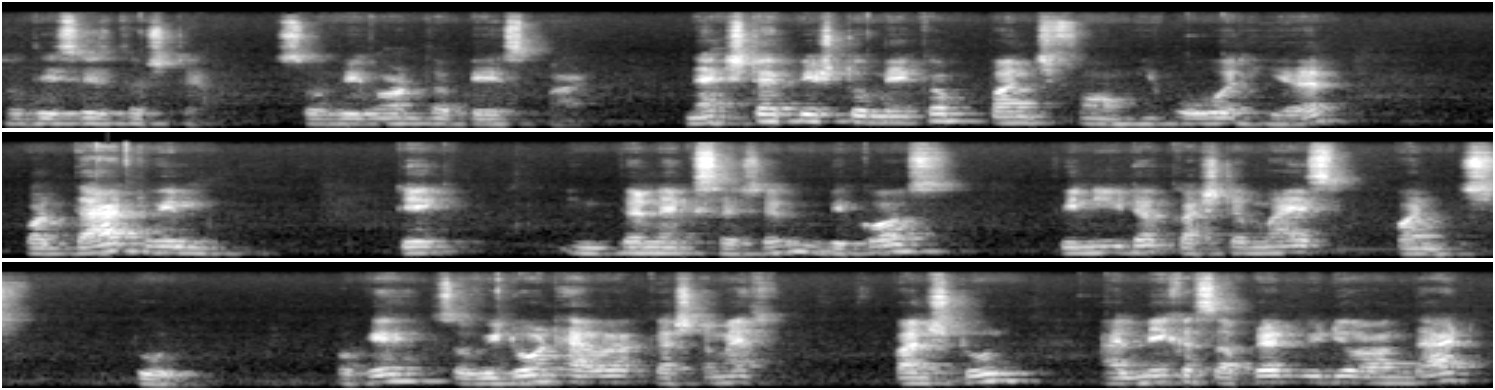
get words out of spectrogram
So this is the step. So we got the base part. Next step is to make a punch form over here. But that will take in the next session because we need a customized punch tool okay so we don't have a customized punch tool. I'll make a separate video on that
